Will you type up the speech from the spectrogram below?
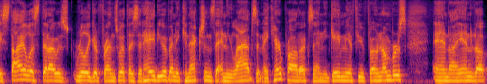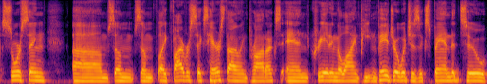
a stylist that I was really good friends with. I said, Hey, do you have any connections to any labs that make hair products? And he gave me a few phone numbers and I ended up sourcing um, some some like five or six hairstyling products and creating the line Pete and Pedro, which is expanded to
